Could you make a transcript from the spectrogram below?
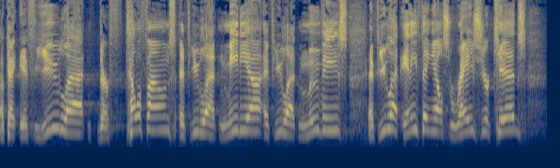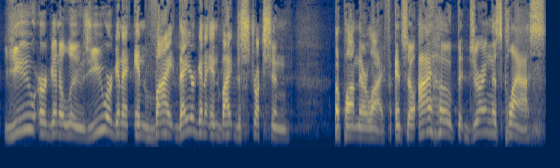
Okay, if you let their telephones, if you let media, if you let movies, if you let anything else raise your kids, you are going to lose. You are going to invite, they are going to invite destruction upon their life. And so I hope that during this class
